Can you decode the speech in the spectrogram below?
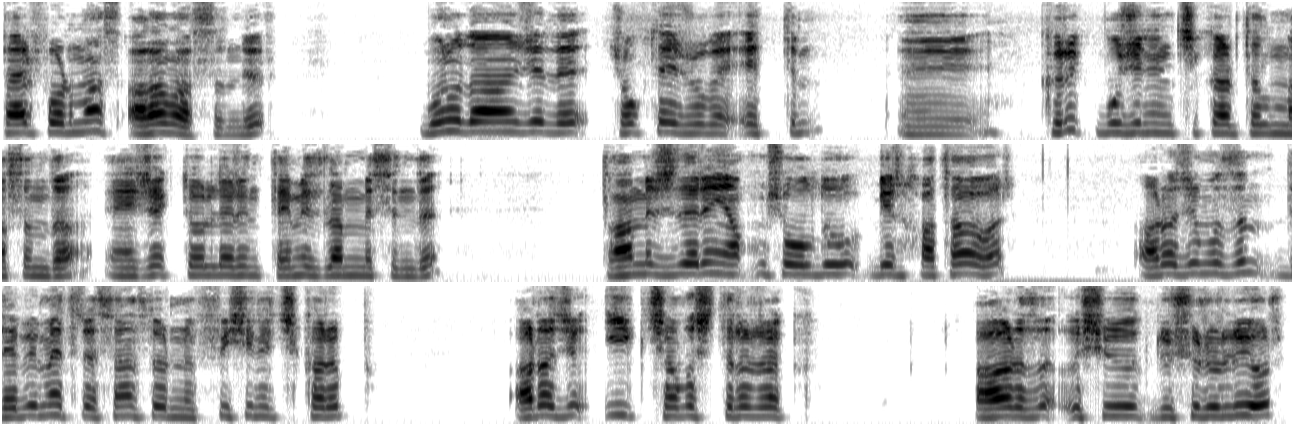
Performans alamazsın diyor. Bunu daha önce de çok tecrübe ettim. Ee, kırık bujinin çıkartılmasında, enjektörlerin temizlenmesinde tamircilerin yapmış olduğu bir hata var. Aracımızın debimetre sensörünün fişini çıkarıp aracı ilk çalıştırarak arıza ışığı düşürülüyor.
